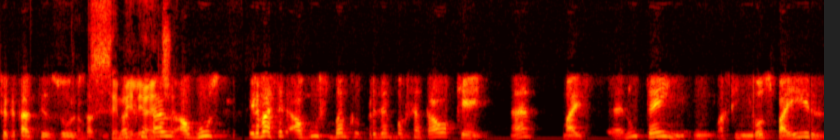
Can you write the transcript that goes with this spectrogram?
secretário de Tesouro, Algo semelhante. Né? Alguns, ele vai ser alguns bancos, por exemplo, Banco Central, ok, né? Mas é, não tem, assim, em outros países,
